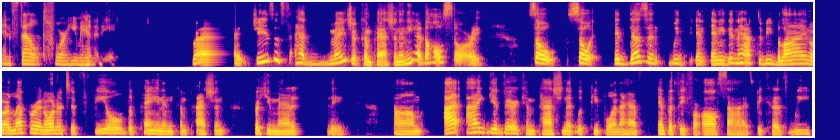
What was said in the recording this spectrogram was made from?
and felt for humanity right Jesus had major compassion and he had the whole story. So, so it doesn't we and, and he didn't have to be blind or a leper in order to feel the pain and compassion for humanity. Um, I, I get very compassionate with people and I have empathy for all sides because we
